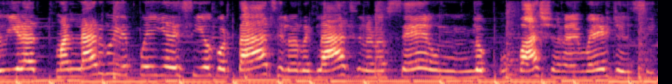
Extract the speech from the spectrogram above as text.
tuviera más largo y después ella decidió cortárselo, arreglárselo, no sé, un look, un fashion, an emergency.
